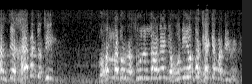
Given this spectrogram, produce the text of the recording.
ارض خیبر جو تھی، محمد الرسول اللہ نے یہودیوں کو ٹھیکے پر دی ہوئی تھی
